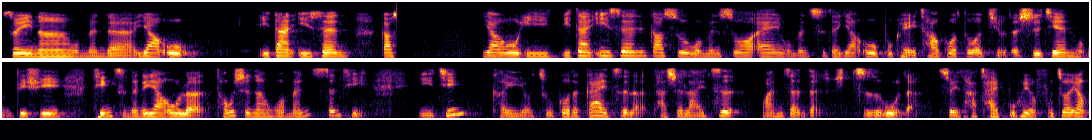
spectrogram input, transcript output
所以呢，我们的药物。一旦医生告诉药物一一旦医生告诉我们说，哎，我们吃的药物不可以超过多久的时间，我们必须停止那个药物了。同时呢，我们身体已经可以有足够的钙质了，它是来自完整的植物的，所以它才不会有副作用。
